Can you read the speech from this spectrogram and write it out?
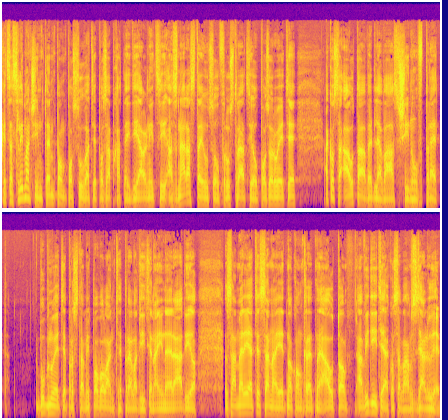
keď sa slimačím tempom posúvate po zapchatej diálnici a s narastajúcou frustráciou pozorujete, ako sa autá vedľa vás šinú vpred. Bubnujete prstami po volante, preladíte na iné rádio, zameriate sa na jedno konkrétne auto a vidíte, ako sa vám vzdialuje.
